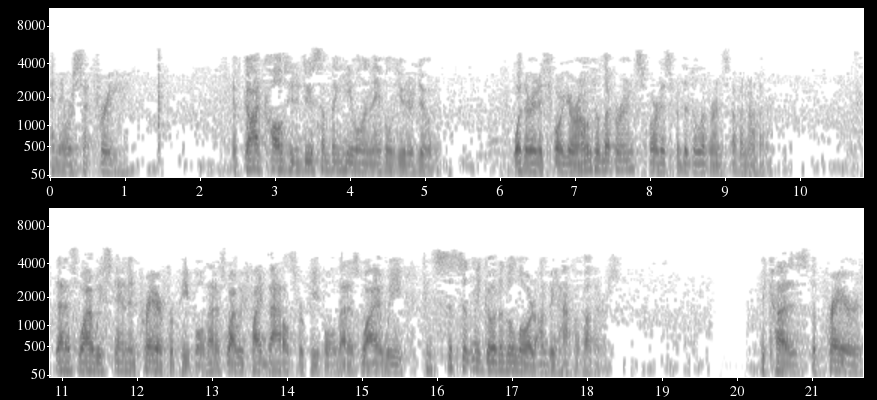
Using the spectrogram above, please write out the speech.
And they were set free. If God calls you to do something, He will enable you to do it. Whether it is for your own deliverance or it is for the deliverance of another. That is why we stand in prayer for people. That is why we fight battles for people. That is why we consistently go to the Lord on behalf of others. Because the prayers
